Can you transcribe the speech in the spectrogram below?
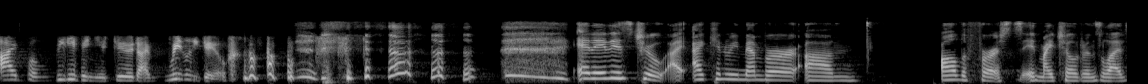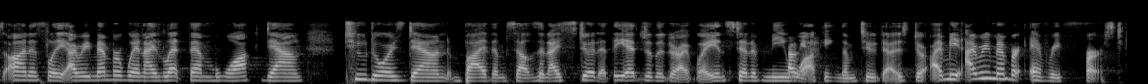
I believe in you, dude. I really do. and it is true. I, I can remember um, all the firsts in my children's lives. Honestly, I remember when I let them walk down two doors down by themselves and I stood at the edge of the driveway instead of me Oh, yeah. walking them two doors. Door. I mean, I remember every first.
